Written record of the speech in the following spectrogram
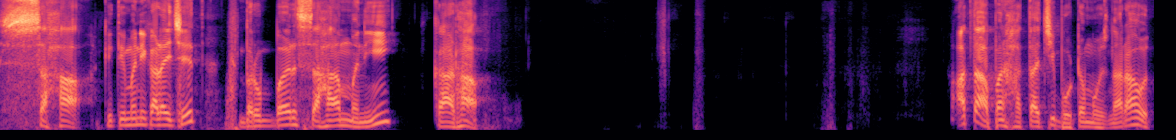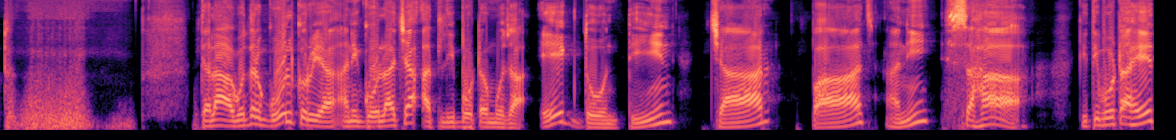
सहा. किती मनी आहेत बरोबर सहा मनी काढा. आता आपण हाताची बोटं मोजणार आहोत. त्याला अगोदर गोल करूया आणि गोलाच्या आतली बोटं मोजा. एक दोन तीन चार पाच आणि सहा. किती बोट आहेत?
